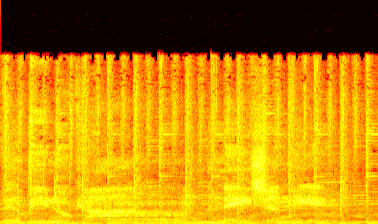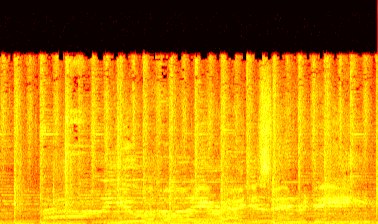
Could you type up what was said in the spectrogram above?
There'll be no condemnation here. You are holy, righteous, and redeemed.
